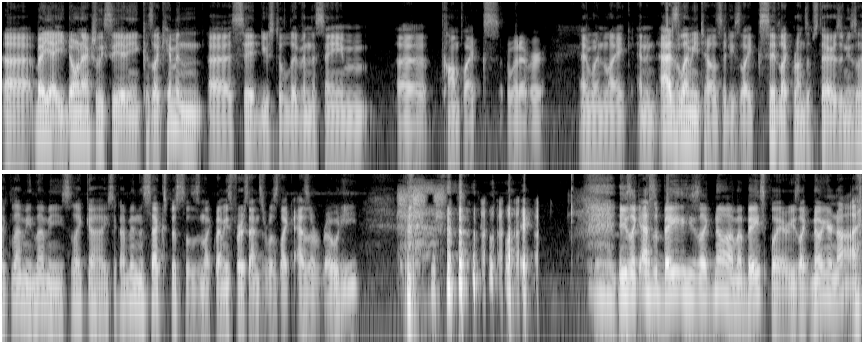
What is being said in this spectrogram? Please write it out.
Uh, but yeah, you don't actually see any because like him and uh, Sid used to live in the same uh, complex or whatever. And when like and as Lemmy tells it, he's like Sid like runs upstairs and he's like Lemmy, Lemmy. He's like uh, he's like I'm in the Sex Pistols and like Lemmy's first answer was like as a roadie. Like, he's like as a bass. He's like no, I'm a bass player. He's like no, you're not.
